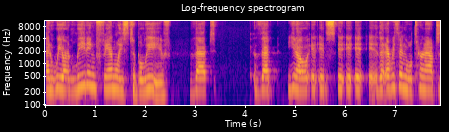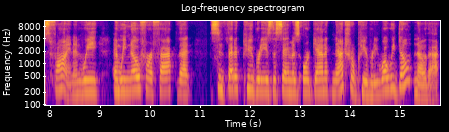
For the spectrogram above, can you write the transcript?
And we are leading families to believe that that you know it, it's it, it, it, that everything will turn out just fine. And we and we know for a fact that synthetic puberty is the same as organic natural puberty. Well we don't know that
